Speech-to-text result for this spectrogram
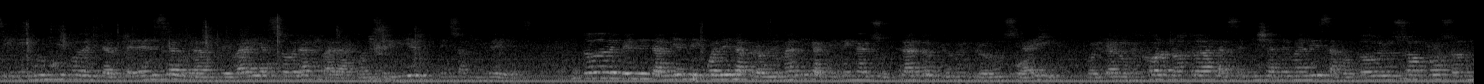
sin ningún tipo de interferencia durante varias horas para conseguir depende también de cuál es la problemática que tenga el sustrato que uno introduce ahí, porque a lo mejor no todas las semillas de maleza o todos los hongos son,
